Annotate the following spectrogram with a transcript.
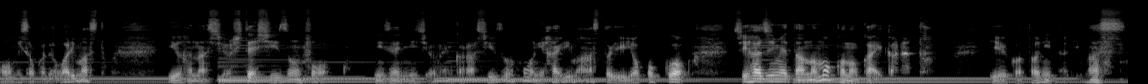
大晦日で終わりますという話をして、シーズン4、2024年からシーズン4に入りますという予告をし始めたのもこの回からということになります。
